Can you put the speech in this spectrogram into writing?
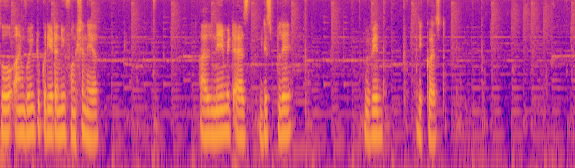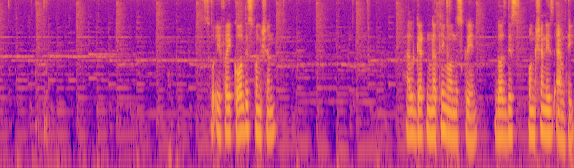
so I'm going to create a new function here. I'll name it as display with request. So if I call this function I'll get nothing on the screen because this function is empty.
